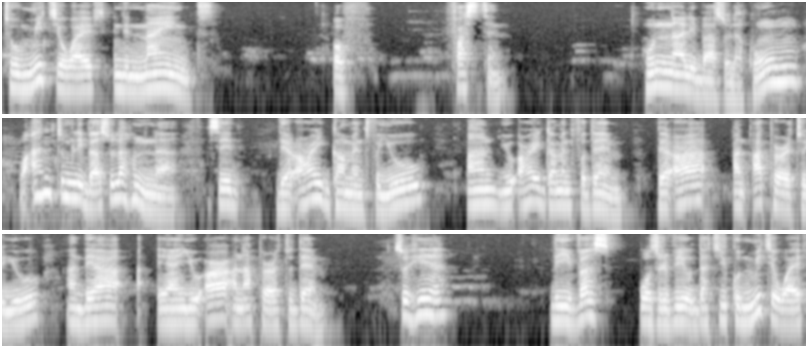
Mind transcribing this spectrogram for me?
to meet your wives in the ninth of fasting. هن لباس لكم وأنتم لباس لهن. Said there are a garment for you and you are a garment for them. They are an apparel to you and they are and you are an apparel to them. So here the verse was revealed that you could meet your wife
